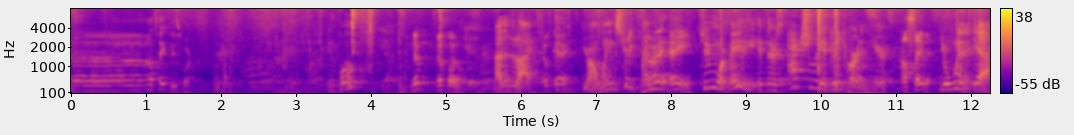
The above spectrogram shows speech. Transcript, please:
Uh, I'll take these four. Get a foil? Nope, no foil. Neither did I. Okay. You're on a winning streak, friend. All right, hey, Two more. Maybe if there's actually a good card in here, I'll save it. you'll win it. Yeah.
